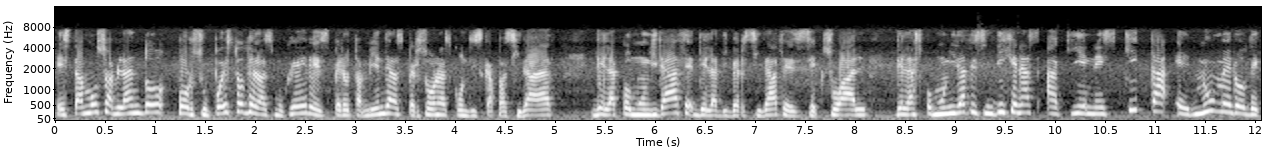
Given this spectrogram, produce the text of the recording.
Estamos hablando, por supuesto, de las mujeres, pero también de las personas con discapacidad, de la comunidad de la diversidad sexual, de las comunidades indígenas a quienes quita el número de,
